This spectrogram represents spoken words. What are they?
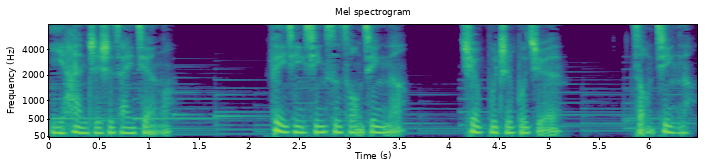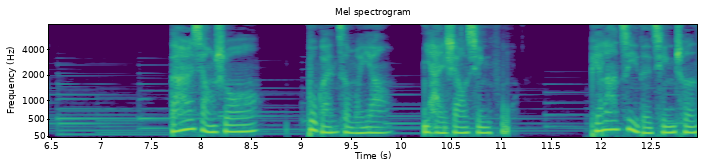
遗憾只是再见了。费尽心思走近了，却不知不觉走近了。男孩想说，不管怎么样，你还是要幸福，别拿自己的青春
